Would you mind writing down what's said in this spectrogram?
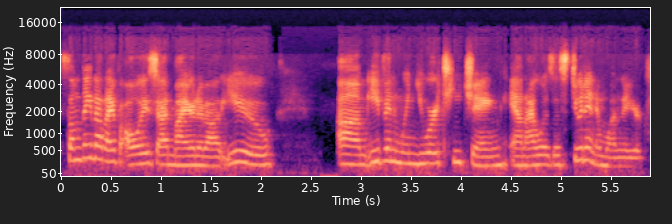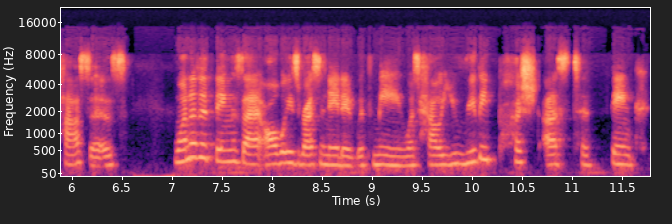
something that I've always admired about you, um, even when you were teaching and I was a student in one of your classes, one of the things that always resonated with me was how you really pushed us to think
